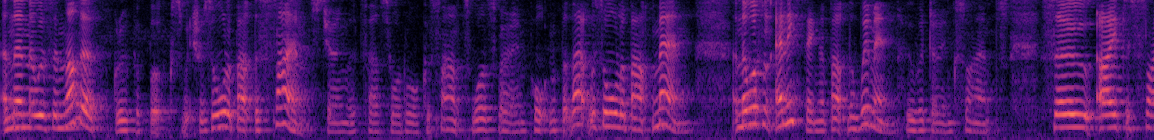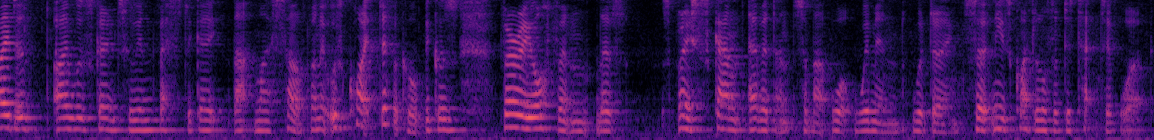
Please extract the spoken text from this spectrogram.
And then there was another group of books which was all about the science during the First World War, because science was very important, but that was all about men. And there wasn't anything about the women who were doing science. So I decided I was going to investigate that myself. And it was quite difficult because very often there's very scant evidence about what women were doing. So it needs quite a lot of detective work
